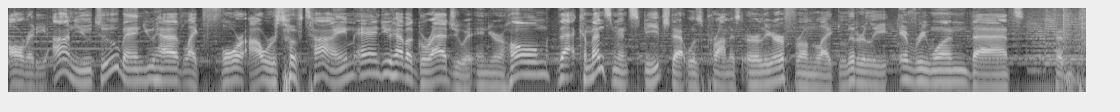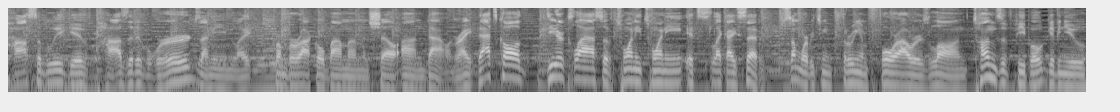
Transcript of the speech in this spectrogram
already on YouTube and you have like four hours of time and you have a graduate in your home, that commencement speech that was promised earlier from like literally everyone that could possibly give positive words, I mean, like from Barack Obama, Michelle on down, right? That's called Dear Class of 2020. It's like I said, somewhere between three and four hours long. Tons of people giving you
